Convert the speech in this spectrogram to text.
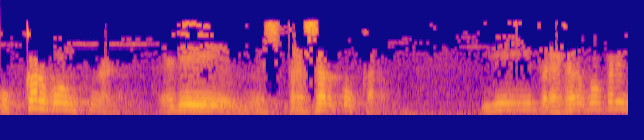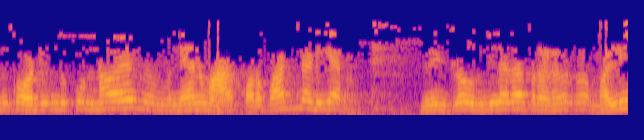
కుక్కర్ కొంటున్నాడు. ఇది ప్రెషర్ కుక్కర్. ఇది ఈ ప్రెషర్ కుక్కర్ ఇంకొకటి ఎందుకుంటున్నావే నేను మా పొరపాటుని అడిగాను. మీ ఇంట్లో ఉంది కదా ప్రెషర్ కుక్కర్ మళ్ళీ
